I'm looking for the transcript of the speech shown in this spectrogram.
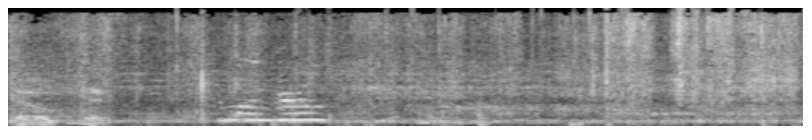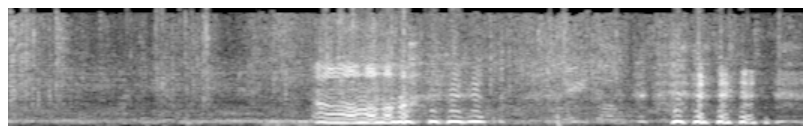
Yeah, open it. Come on, girl. Oh.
